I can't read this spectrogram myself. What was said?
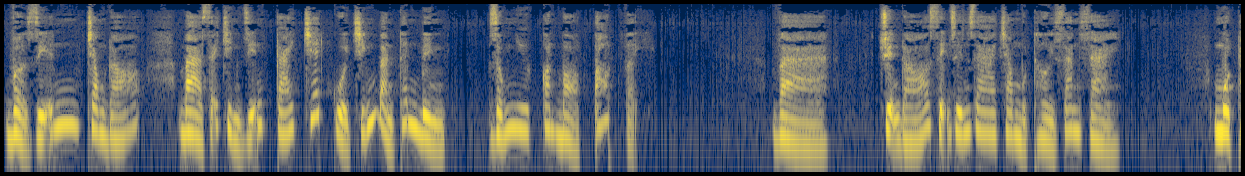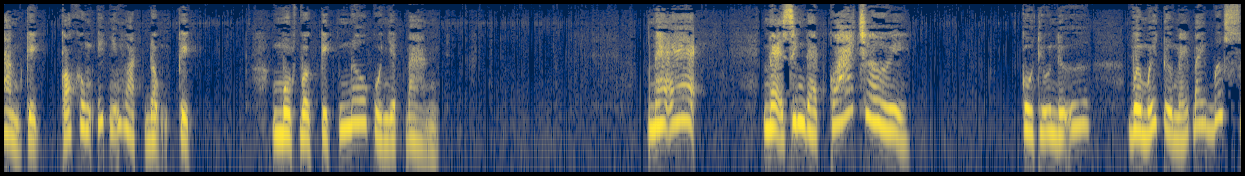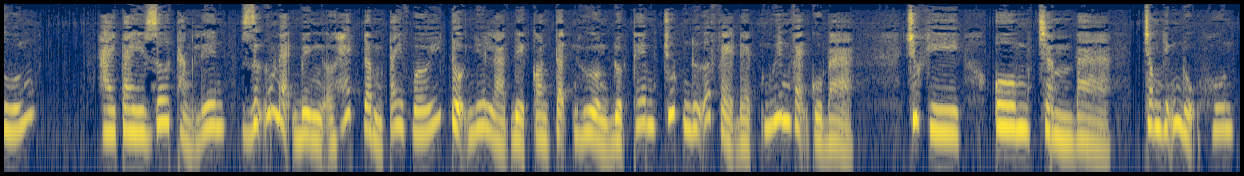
Vở diễn trong đó, bà sẽ trình diễn cái chết của chính bản thân mình giống như con bò tót vậy. Và chuyện đó sẽ diễn ra trong một thời gian dài. Một thảm kịch có không ít những hoạt động kịch. Một vở kịch nô của Nhật Bản. Mẹ! Mẹ xinh đẹp quá trời! Cô thiếu nữ vừa mới từ máy bay bước xuống. Hai tay giơ thẳng lên, giữ mẹ mình ở hết tầm tay với tựa như là để còn tận hưởng được thêm chút nữa vẻ đẹp nguyên vẹn của bà. Trước khi ôm trầm bà trong những nụ hôn.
